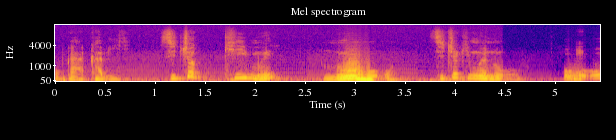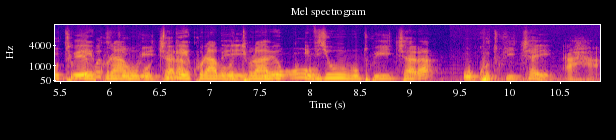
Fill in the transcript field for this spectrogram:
ubwa kabiri sico kimwe n'ubu sico kimwe n'ubu ubu eh, twebwe kuraba ubu eh, turabe ivyubu twicara uko twicaye aha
